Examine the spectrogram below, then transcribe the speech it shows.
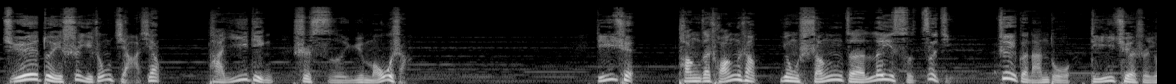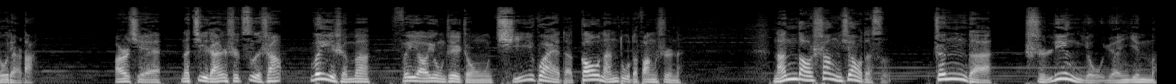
绝对是一种假象。他一定是死于谋杀。的确，躺在床上用绳子勒死自己，这个难度的确是有点大。而且，那既然是自杀，为什么非要用这种奇怪的高难度的方式呢？难道上校的死真的是另有原因吗？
